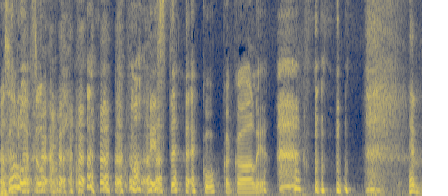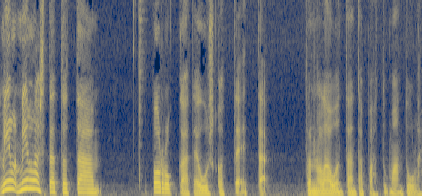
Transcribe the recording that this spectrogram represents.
Jos haluat maistelee kukkakaalia. Mill, millaista tota, porukkaa te uskotte, että tuonne lauantain tapahtumaan tulee?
